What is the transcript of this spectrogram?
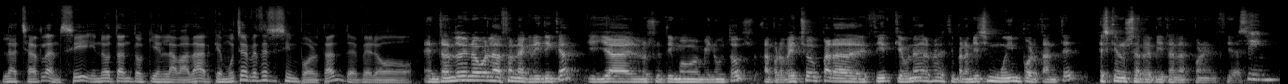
la charla en sí, y no tanto quién la va a dar, que muchas veces es importante, pero... Entrando de nuevo en la zona crítica, y ya en los últimos minutos, aprovecho para decir que una de las cosas que para mí es muy importante es que no se repitan las ponencias. Sí.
